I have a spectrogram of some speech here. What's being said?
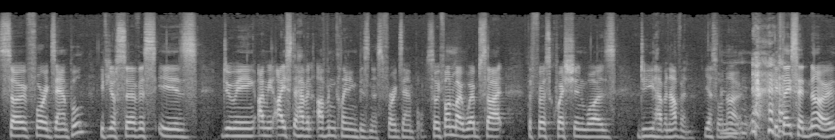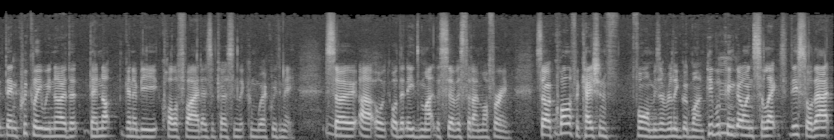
So, for example, if your service is doing, I mean, I used to have an oven cleaning business, for example. So if on my website the first question was, do you have an oven? Yes or no? Mm. if they said no, then quickly we know that they're not going to be qualified as a person that can work with me. Mm. So, uh, or, or, that needs my, the service that I'm offering. So a qualification form is a really good one. People mm. can go and select this or that.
